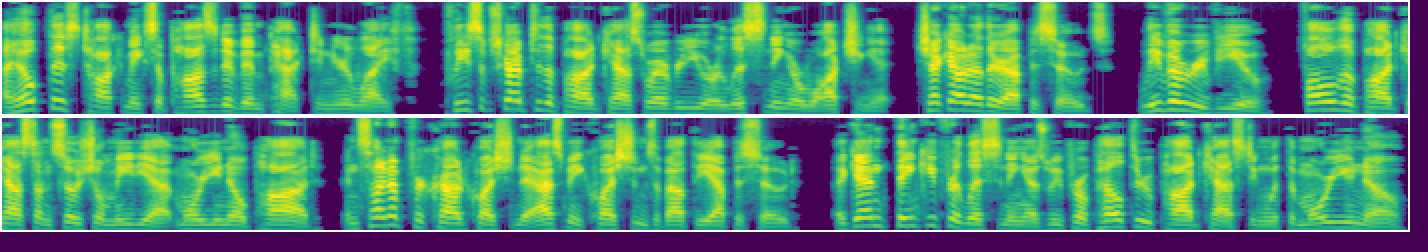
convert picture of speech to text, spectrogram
I hope this talk makes a positive impact in your life. Please subscribe to the podcast wherever you are listening or watching it. Check out other episodes. Leave a review. Follow the podcast on social media at Moore You Know Pod, and sign up for CrowdQuestion to ask me questions about the episode. Again, thank you for listening as we propel through podcasting with the more you know.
